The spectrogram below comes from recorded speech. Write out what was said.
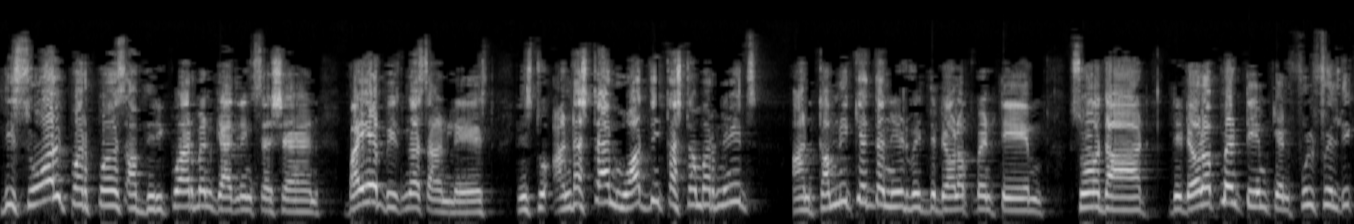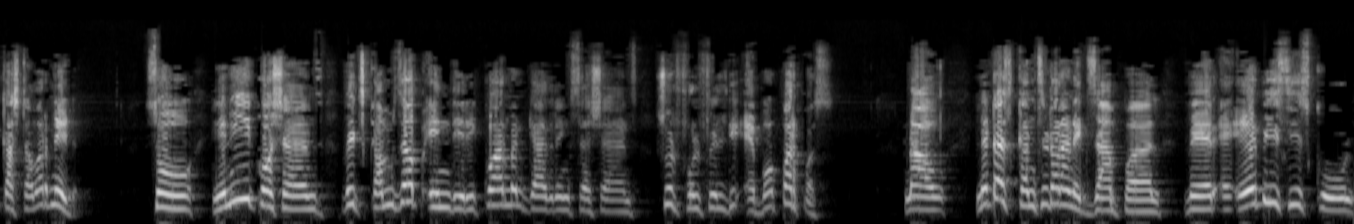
The sole purpose of the requirement gathering session by a business analyst is to understand what the customer needs and communicate the need with the development team so that the development team can fulfill the customer need. So any questions which comes up in the requirement gathering sessions should fulfill the above purpose. Now let us consider an example where a ABC school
